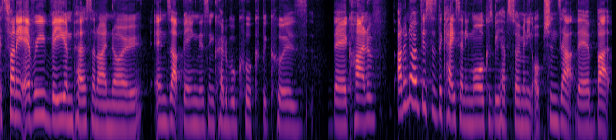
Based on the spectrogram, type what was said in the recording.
It's funny every vegan person I know ends up being this incredible cook because they're kind of I don't know if this is the case anymore because we have so many options out there, but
